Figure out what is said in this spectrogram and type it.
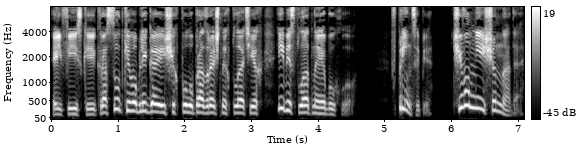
эльфийские красотки в облегающих полупрозрачных платьях и бесплатное бухло. В принципе, чего мне еще надо?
